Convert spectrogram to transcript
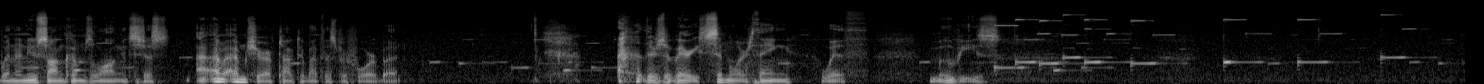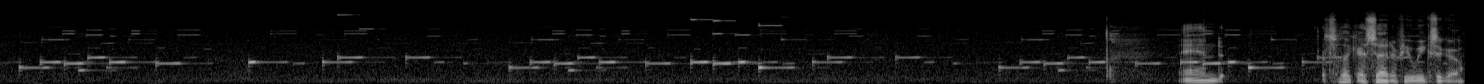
When a new song comes along, it's just I, I'm I'm sure I've talked about this before, but there's a very similar thing with movies. Like I said a few weeks ago,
